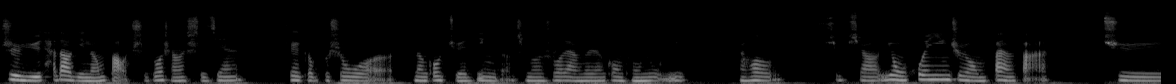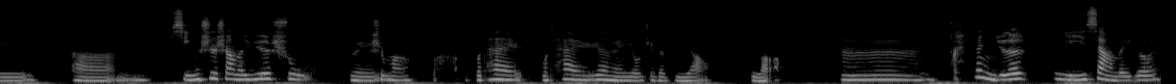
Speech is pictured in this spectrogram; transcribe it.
至于他到底能保持多长时间，这个不是我能够决定的，只能说两个人共同努力，然后。需不需要用婚姻这种办法去，嗯，形式上的约束，对，是吗？不好，不太不太认为有这个必要了。嗯，那你觉得理想的一个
